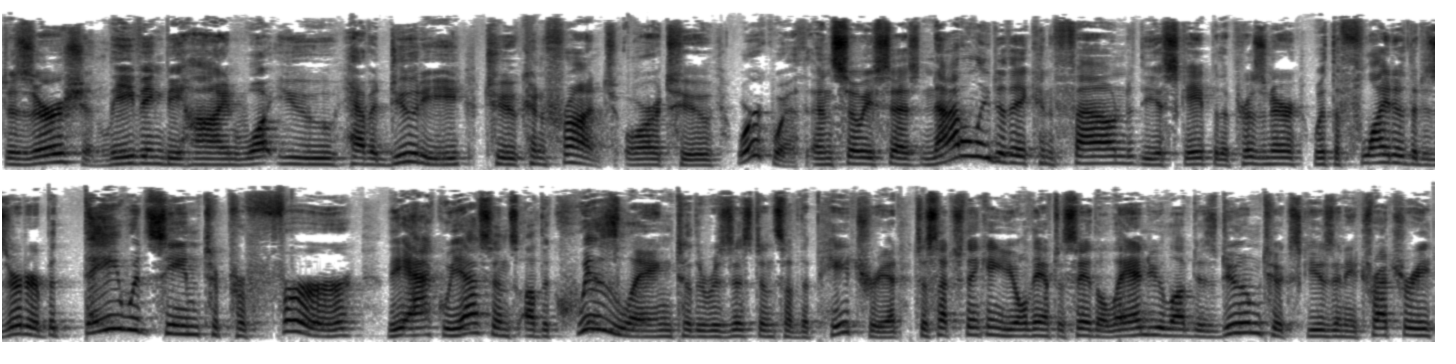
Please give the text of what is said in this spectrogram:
desertion, leaving behind what you have a duty to confront or to work with. And so he says, not only do they confound the escape escape of the prisoner with the flight of the deserter, but they would seem to prefer the acquiescence of the quisling to the resistance of the patriot. To such thinking, you only have to say, The land you loved is doomed to excuse any treachery,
